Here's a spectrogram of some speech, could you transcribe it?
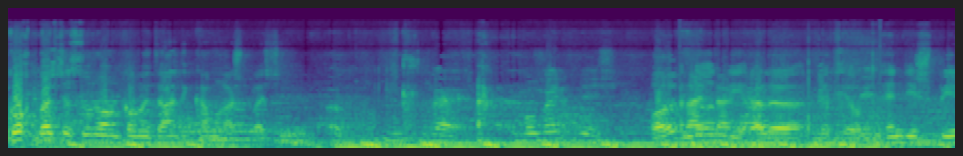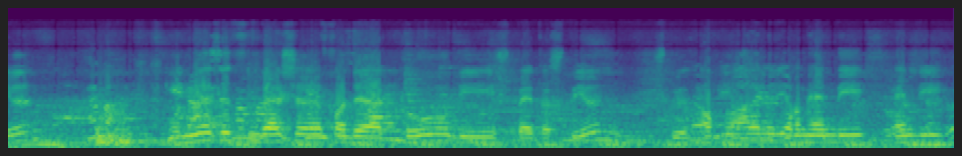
Kurt, möchtest du noch einen Kommentar in die Kamera sprechen? Nee, im Moment nicht. Rolf? die alle mit ihrem Handy spielen. Und hier sitzen welche von der Crew, die später spielen. Spielen auch nur alle mit ihrem Handy. Handy.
